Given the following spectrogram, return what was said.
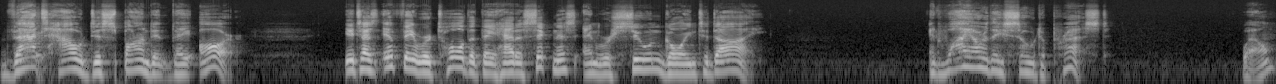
That's how despondent they are. It's as if they were told that they had a sickness and were soon going to die. And why are they so depressed? Well,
